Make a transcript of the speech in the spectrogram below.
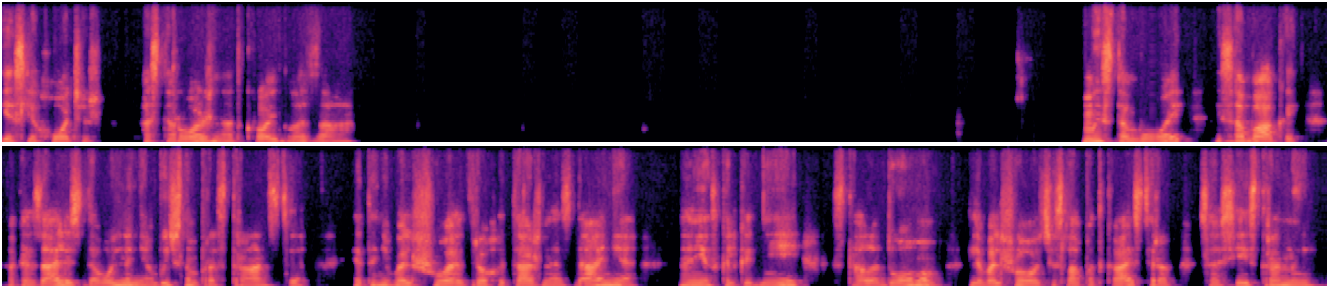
Если хочешь, осторожно открой глаза. Мы с тобой и собакой оказались в довольно необычном пространстве. Это небольшое трехэтажное здание на несколько дней стало домом для большого числа подкастеров со всей страны.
